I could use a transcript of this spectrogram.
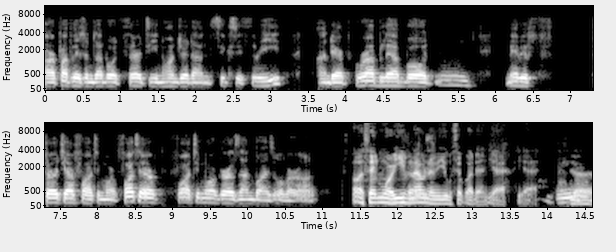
our population is about thirteen hundred and sixty-three, and there are probably about mm, maybe thirty or forty more, forty or forty more girls than boys overall. Oh, I said more even now Yes. than we used to go then. Yeah, yeah. Mm. Yeah.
